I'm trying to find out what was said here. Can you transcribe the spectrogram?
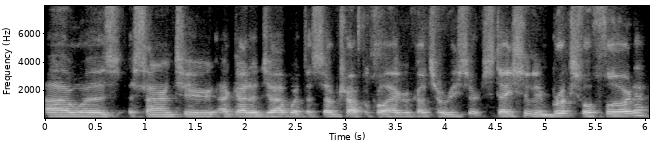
I was assigned to, I got a job with the Subtropical Agricultural Research Station in Brooksville, Florida.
